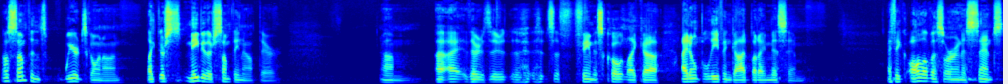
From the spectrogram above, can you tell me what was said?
well, something's weird's going on. Like there's maybe there's something out there. Um, I, I, there's, there's, it's a famous quote like, uh, "I don't believe in God, but I miss Him." I think all of us are, in a sense,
